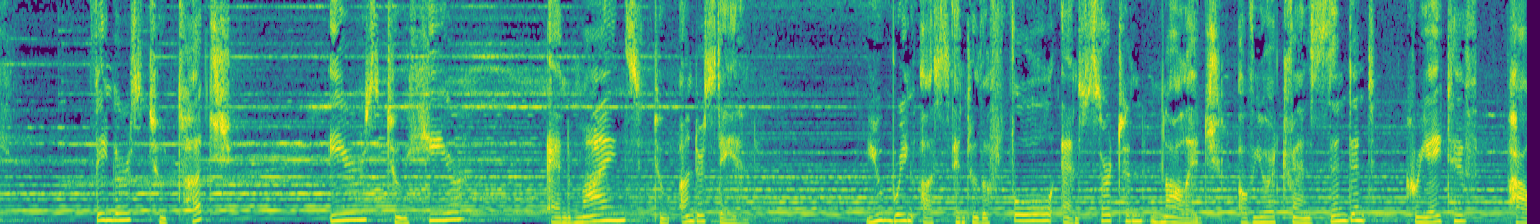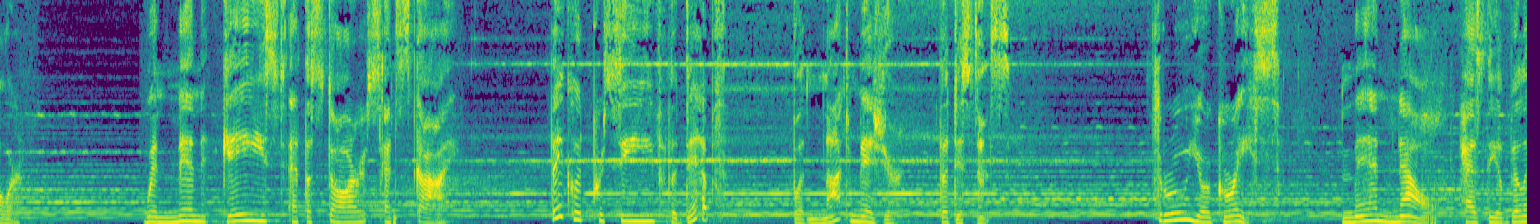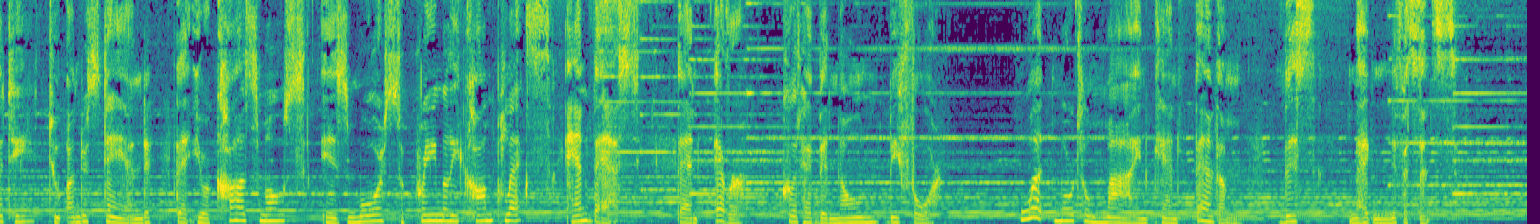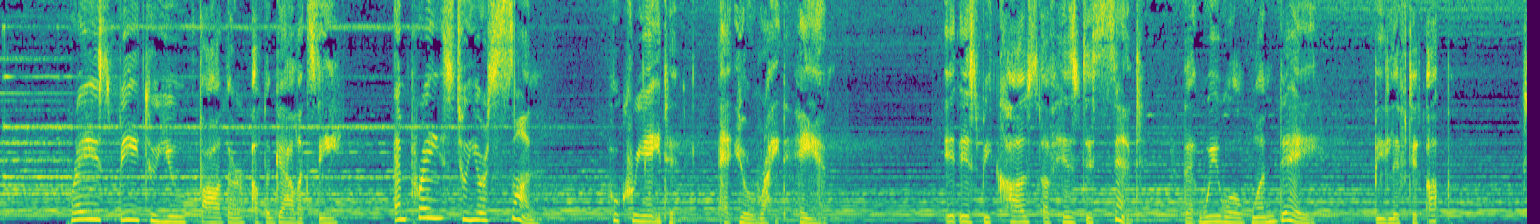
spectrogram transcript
fingers to touch, ears to hear, and minds to understand you bring us into the full and certain knowledge of your transcendent creative power. When men gazed at the stars and sky, they could perceive the depth, but not measure the distance. Through your grace, man now has the ability to understand that your cosmos is more supremely complex and vast than ever could have been known before. What mortal mind can fathom magnificence? Praise be to you, Father of the galaxy, and praise to your Son, who created at your right hand. It is because of his descent that we will one day be lifted up.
